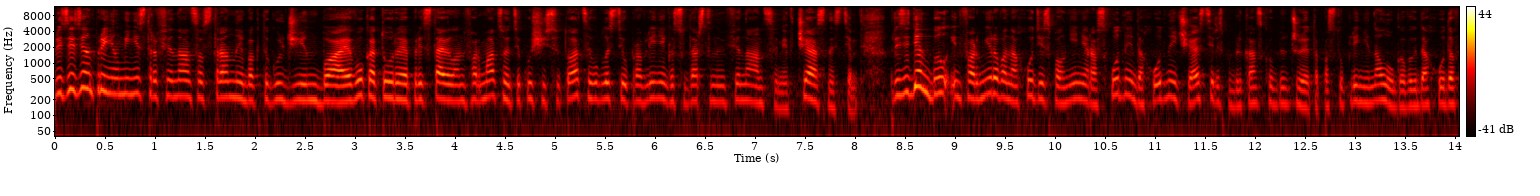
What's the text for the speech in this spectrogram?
Президент принял министра финансов страны Бактыгульджи Инбаеву, которая представила информацию о текущей ситуации в области управления государственными финансами. В частности, президент был информирован о ходе исполнения расходной и доходной части республиканского бюджета, поступлений налоговых доходов,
